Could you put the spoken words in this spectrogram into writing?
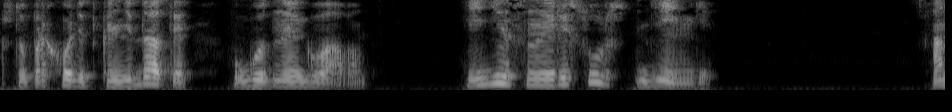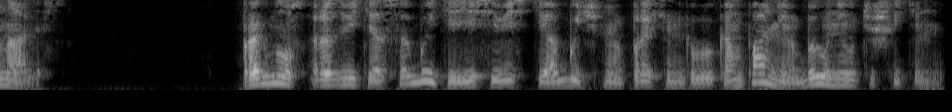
что проходят кандидаты, угодные главам. Единственный ресурс – деньги. Анализ. Прогноз развития событий, если вести обычную прессинговую кампанию, был неутешительный.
